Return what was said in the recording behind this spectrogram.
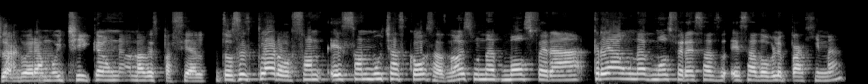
cuando era muy chica, una nave espacial. Entonces, claro, son, es, son muchas cosas, ¿no? Es una atmósfera, crea una atmósfera esa, esa doble página.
